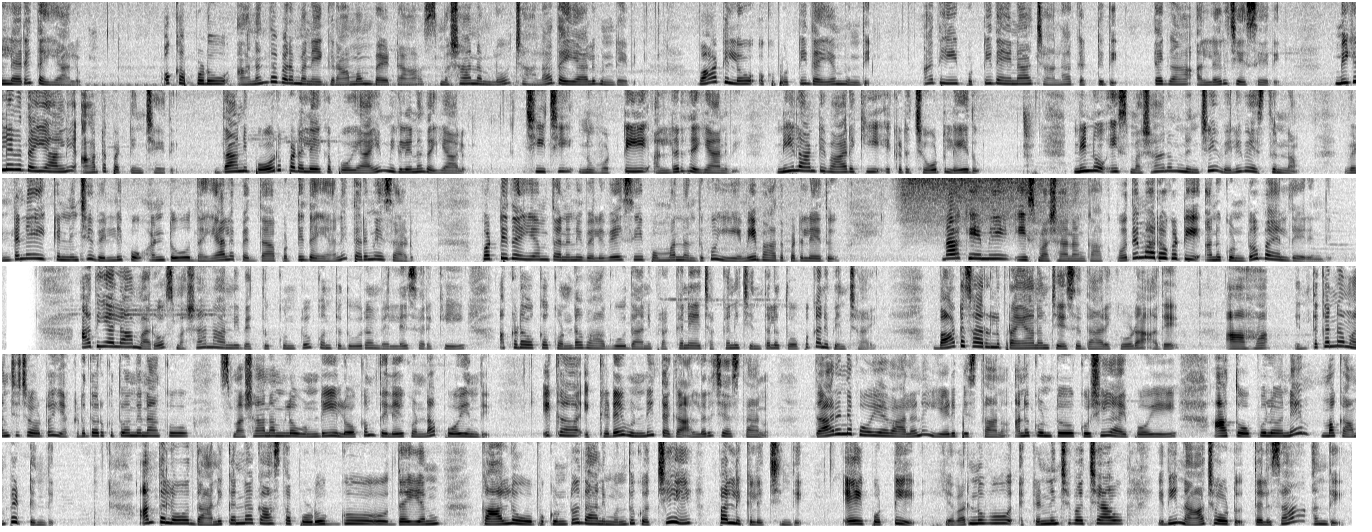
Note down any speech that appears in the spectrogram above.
అల్లరి దయ్యాలు. ఒకప్పుడు ఆనందవరం అనే గ్రామం బయట శ్మశానంలో చాలా దయ్యాలు ఉండేవి. వాటిలో ఒక పొట్టి దయ్యం ఉంది. అది పొట్టిదైనా చాలా గట్టిది తెగ అల్లరి చేసేది. మిగిలిన దయ్యాల్ని ఆట పట్టించేది. దాని పోరు పడలేకపోయాయి మిగిలిన దయ్యాలు. చీచి నువ్వొట్టి అల్లరి దయ్యానివి. నీలాంటి వారికి ఇక్కడ చోటు లేదు. నిన్ను ఈ శ్మశానం నుంచి వెలివేస్తున్నాం. వెంటనే ఇక్కడి నుంచి వెళ్ళిపో అంటూ దయ్యాల పెద్ద పొట్టి దయ్యాన్ని తరిమేశాడు. పొట్టి దయ్యం తనని వెలివేసి పొమ్మన్నందుకు ఏమీ బాధపడలేదు. నాకేమీ ఈ శ్మశానం కాకపోతే మరొకటి అనుకుంటూ బయలుదేరింది. అది అలా మరో శ్మశానాన్ని వెతుక్కుంటూ కొంత దూరం వెళ్ళేసరికి అక్కడ ఒక కొండవాగు దాని ప్రక్కనే చక్కని చింతల తోపు కనిపించాయి. బాటసారులు ప్రయాణం చేసే దారి కూడా అదే. ఆహా ఇంతకన్నా మంచి చోటు ఎక్కడ దొరుకుతోంది నాకు? శ్మశానంలో ఉండి లోకం తెలియకుండా పోయింది. ఇక ఇక్కడే ఉండి తెగ అల్లరి చేస్తాను. దారిన పోయే వాళ్ళను ఏడిపిస్తాను అనుకుంటూ ఖుషి అయిపోయి ఆ తోపులోనే మకాం పెట్టింది. అంతలో దానికన్నా కాస్త పొడుగు దయ్యం కాళ్ళు ఊపుకుంటూ దాని ముందుకొచ్చి పల్లికిలిచ్చింది. ఏయ్ పొట్టి ఎవరు నువ్వు? ఎక్కడి నుంచి వచ్చావు? ఇది నా చోటు తెలుసా? అంది.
